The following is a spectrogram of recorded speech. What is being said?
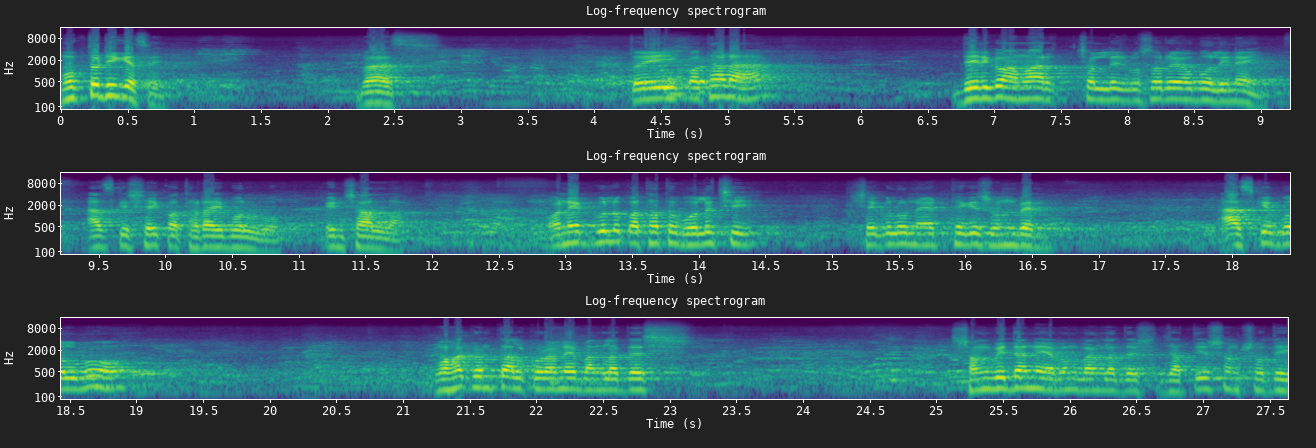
মুখ তো ঠিক আছে। বাস। তো এই কথাটা দীর্ঘ আমার চল্লিশ বছরেও বলি নাই, আজকে সেই কথাটাই বলব ইনশাল্লাহ অনেকগুলো কথা তো বলেছি, সেগুলো নেট থেকে শুনবেন। আজকে বলব মহাগ্রন্থ আল কোরআনে বাংলাদেশ সংবিধানে এবং বাংলাদেশ জাতীয় সংসদে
